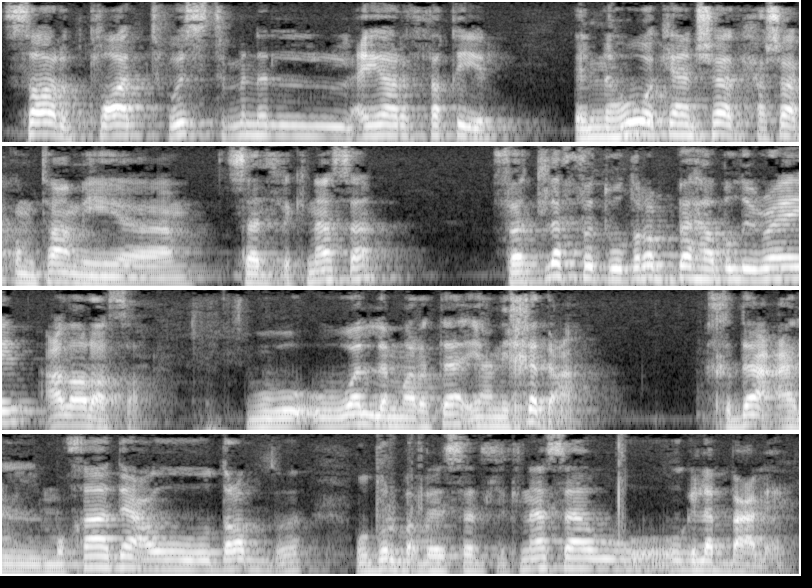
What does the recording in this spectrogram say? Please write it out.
صارت plot twist من العيار الثقيل. انه هو كان شاد حشاكم تامي آه، سلة الكناسة فتلفت وضرب بها بولي راي على راسه. و- وولا مرتين يعني خدعة. خداع المخادع وضرب وضربه بسلة الكناسة وقلب عليه.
